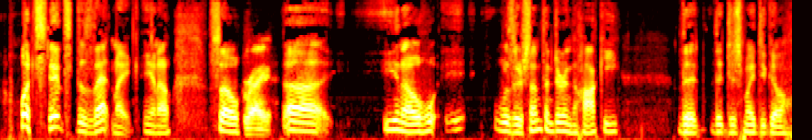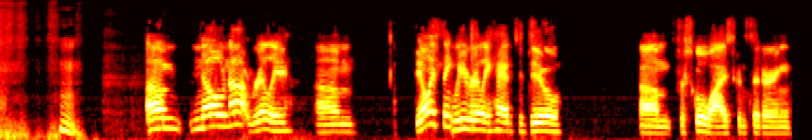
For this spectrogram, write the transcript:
what sense does that make? You know? So, Right. uh, you know, was there something during the hockey that that just made you go, hmm? Um, no, not really. Um, the only thing we really had to do, um, for school wise, considering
